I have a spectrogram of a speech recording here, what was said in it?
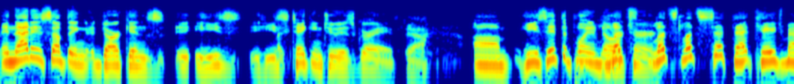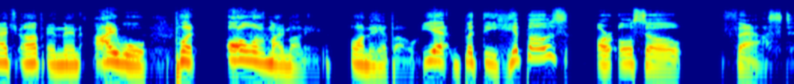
and that is something Darkins he's he's taking to his grave. Yeah. Um, He's hit the point of no let's return. let's let's set that cage match up, and then I will put all of my money on the hippo. yeah, but the hippos are also fast.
